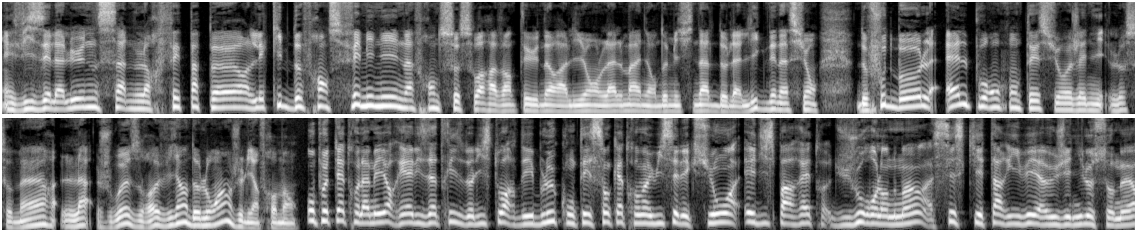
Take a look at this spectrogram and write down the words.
Et viser la Lune, ça ne leur fait pas peur. L'équipe de France féminine affronte ce soir à 21h à Lyon l'Allemagne en demi-finale de la Ligue des Nations de football. Elles pourront compter sur Eugénie Le Sommer. La joueuse revient de loin, Julien Froment. On peut être la meilleure réalisatrice de l'histoire des Bleus, compter 188 sélections et disparaître du jour au lendemain. C'est ce qui est arrivé à Eugénie Le Sommer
